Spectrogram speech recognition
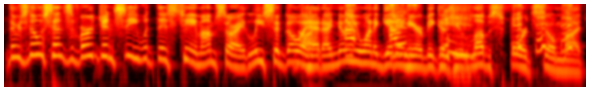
there's no sense of urgency with this team. I'm sorry, Lisa, go ahead. I know you want to get was... in here because you love sports so much.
